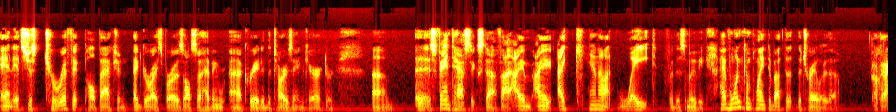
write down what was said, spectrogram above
and it's just terrific pulp action. Edgar Rice Burroughs also having uh, created the Tarzan character. Um, it's fantastic stuff. I, I I I cannot wait for this movie. I have one complaint about the the trailer though. Okay.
